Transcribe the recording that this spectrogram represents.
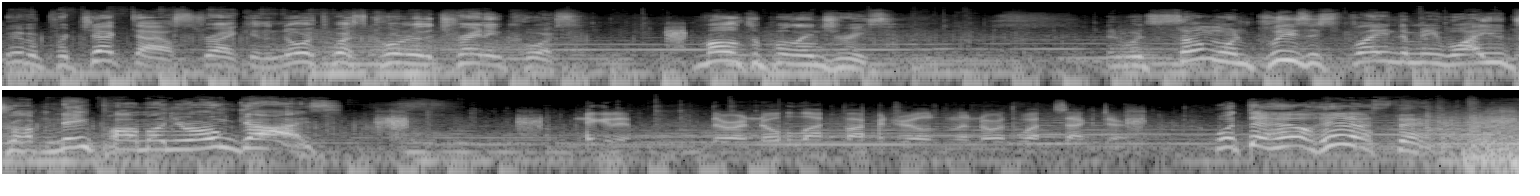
We have a projectile strike in the northwest corner of the training course. Multiple injuries. And would someone please explain to me why you dropped napalm on your own guys? Negative. There are no live fire drills in the northwest sector. What the hell hit us then?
